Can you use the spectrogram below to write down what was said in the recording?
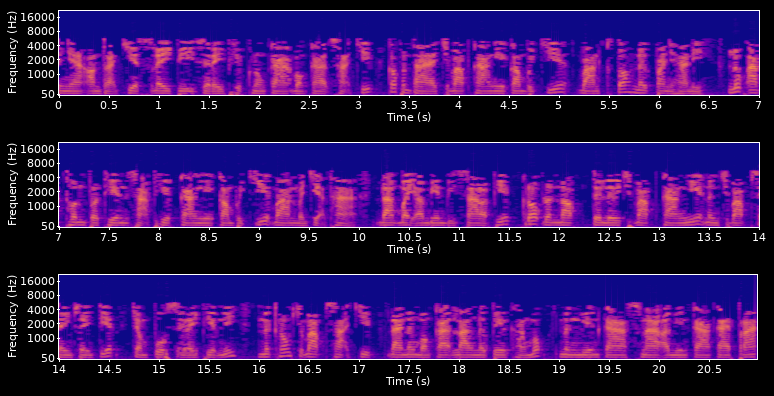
សញ្ញាអន្តរជាតិស្ដីពីសេរីភាពក្នុងការបង្កើតសហជីពក៏ប៉ុន្តែច្បាប់ការងារកម្ពុជាបានខ្ទាស់នៅបញ្ហានេះ លោកអាត់ធុនប្រធានសហភាពការងារកម្ពុជាបានបញ្ជាក់ថា ដើម្បីឲ្យមានវិសាលភាពគ្របដណ្ដប់ទៅលើច្បាប់ការងារនិងច្បាប់ផ្សេងៗទៀតចំពោះសេរីភាពនេះនៅក្នុងច្បាប់សហជីពដែលនឹងបង្កើតឡើងនៅពេលខាងមុខនឹងមានការស្នើឲ្យមានការកែប្រែ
